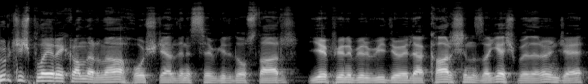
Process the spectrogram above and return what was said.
Turkish Player ekranlarına hoş geldiniz sevgili dostlar. Yepyeni bir video ile karşınıza geçmeden önce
